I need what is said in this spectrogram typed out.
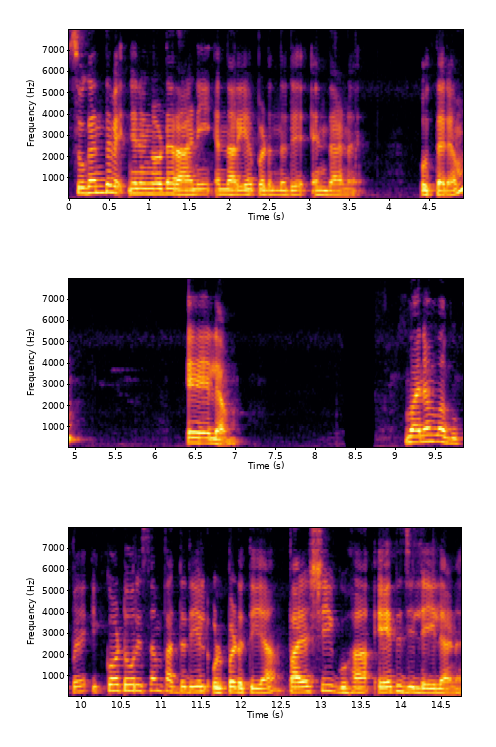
സുഗന്ധവ്യഞ്ജനങ്ങളുടെ റാണി എന്നറിയപ്പെടുന്നത് എന്താണ്? ഉത്തരം ഏലം. വനം വകുപ്പ് ഇക്കോ ടൂറിസം പദ്ധതിയിൽ ഉൾപ്പെടുത്തിയ പഴശ്ശി ഗുഹ ഏത് ജില്ലയിലാണ്?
